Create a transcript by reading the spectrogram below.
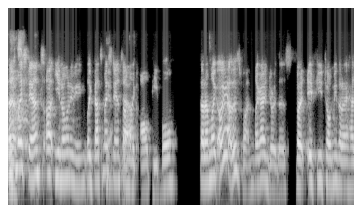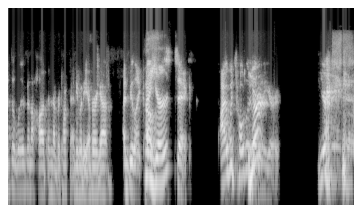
That's Yes. my stance. Uh, you know what I mean? Like that's my Yeah. stance on like all people. That I'm like, oh yeah, this is fun. Like I enjoyed this. But if you told me that I had to live in a hut and never talk to anybody ever again, I'd be like, oh, yurt? sick. I would totally live in a yurt. Yurt.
